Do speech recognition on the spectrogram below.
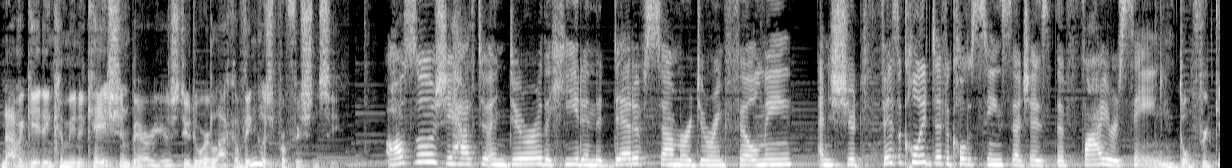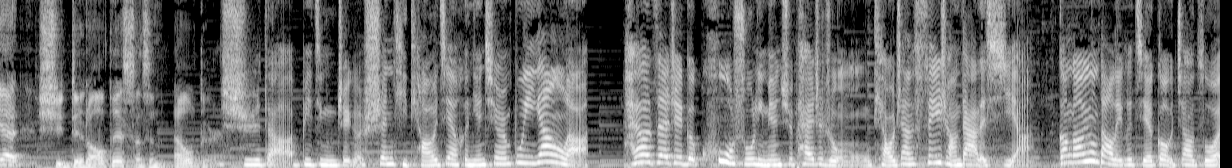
navigating communication barriers due to her lack of English proficiency. Also, she has to endure the heat in the dead of summer during filming and shoot physically difficult scenes such as the fire scene. Don't forget, she did all this as an elder. 是的，毕竟这个身体条件和年轻人不一样了，还要在这个酷暑里面去拍这种挑战非常大的戏啊。刚刚用到了一个结构叫做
